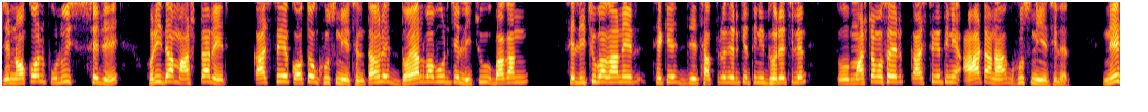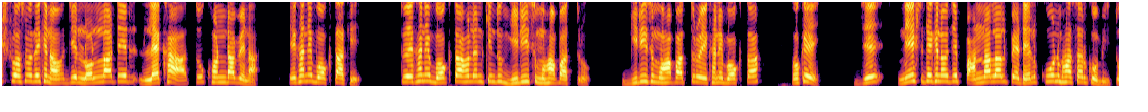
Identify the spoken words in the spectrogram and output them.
যে নকল পুলিশ সেজে হরিদা মাস্টারের কাছ থেকে কত ঘুষ নিয়েছেন? তাহলে দয়ালবাবুর যে লিচু বাগান, সে লিচু বাগানের থেকে যে ছাত্রদেরকে তিনি ধরেছিলেন, তো মাস্টারমশাইয়ের কাছ থেকে তিনি আট আনা ঘুষ নিয়েছিলেন। নেক্সট প্রশ্ন দেখে নাও, যে লল্লাটের লেখা তো খণ্ডাবে না। এখানে বক্তাকে তো এখানে বক্তা হলেন কিন্তু গিরিশ মহাপাত্র। গিরিশ মহাপাত্র এখানে বক্তা। ওকে যে নেক্সট দেখে নাও যে পান্নালাল প্যাটেল কোন ভাষার কবি? তো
